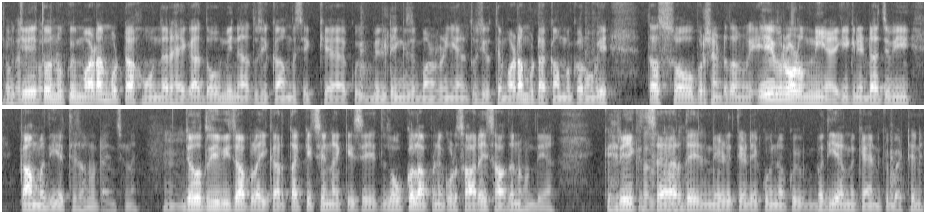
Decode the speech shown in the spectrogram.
ਤਾਂ ਜੇ ਤੁਹਾਨੂੰ ਕੋਈ ਮਾੜਾ ਮੋਟਾ ਹੁਨਰ ਹੈਗਾ 2 ਮਹੀਨਾ ਤੁਸੀਂ ਕੰਮ ਸਿੱਖਿਆ ਕੋਈ ਬਿਲਡਿੰਗਸ ਬਣ ਰਹੀਆਂ ਨੇ ਤੁਸੀਂ ਉੱਥੇ ਮਾੜਾ ਮੋਟਾ ਕੰਮ ਕਰੋਗੇ ਤਾਂ 100% ਤੁਹਾਨੂੰ ਇਹ ਪ੍ਰੋਬਲਮ ਨਹੀਂ ਆਏਗੀ ਕੈਨੇਡਾ 'ਚ ਵੀ ਕੰਮ ਦੀ ਇੱਥੇ ਸਾਨੂੰ ਟੈਨਸ਼ਨ ਹੈ। ਜਦੋਂ ਤੁਸੀਂ ਵੀਜ਼ਾ ਅਪਲਾਈ ਕਰਤਾ ਕਿਸੇ ਨਾ ਕਿਸੇ ਲੋਕਲ ਆਪਣੇ ਕੋਲ ਸਾਰੇ ਸਾਧਨ ਹੁੰਦੇ ਆ। ਕਿ ਹਰੇਕ ਸ਼ਹਿਰ ਦੇ ਨੇੜੇ ਤੇੜੇ ਕੋਈ ਨਾ ਕੋਈ ਵਧੀਆ ਮਕੈਨਿਕ ਬੈਠੇ ਨੇ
